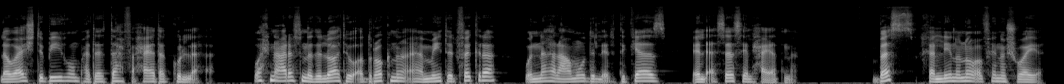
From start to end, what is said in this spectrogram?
لو عشت بيهم هترتاح في حياتك كلها. وإحنا عرفنا دلوقتي وأدركنا أهمية الفكرة وإنها العمود الارتكاز الأساسي لحياتنا. بس خلينا نقف هنا شوية.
